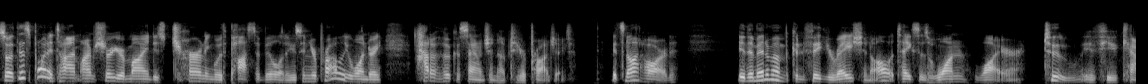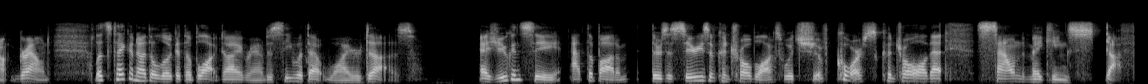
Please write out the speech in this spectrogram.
So at this point in time, I'm sure your mind is churning with possibilities, and you're probably wondering how to hook a Soundgin up to your project. It's not hard. In the minimum configuration, all it takes is one wire, two if you count ground. Let's take another look at the block diagram to see what that wire does. As you can see at the bottom, there's a series of control blocks which, of course, control all that sound making stuff.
